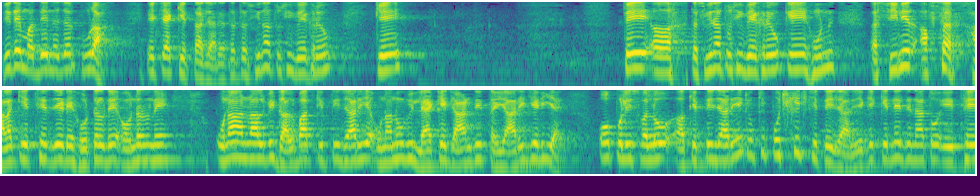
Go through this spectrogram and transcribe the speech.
ਜਿਹਦੇ ਮੱਦੇਨਜ਼ਰ ਪੂਰਾ ਇਹ ਚੈੱਕ ਕੀਤਾ ਜਾ ਰਿਹਾ। ਤਾਂ ਤਸਵੀਰਾਂ ਤੁਸੀਂ ਵੇਖ ਰਹੇ ਹੋ ਕਿ ਤੇ ਤਸਵੀਰਾਂ ਤੁਸੀਂ ਵੇਖ ਰਹੇ ਹੋ ਕਿ ਹੁਣ ਸੀਨੀਅਰ ਅਫਸਰ ਹਾਲਾਂਕਿ ਇੱਥੇ ਜਿਹੜੇ ਹੋਟਲ ਦੇ ਓਨਰ ਨੇ ਉਹਨਾਂ ਨਾਲ ਵੀ ਗੱਲਬਾਤ ਕੀਤੀ ਜਾ ਰਹੀ ਹੈ, ਉਹਨਾਂ ਨੂੰ ਵੀ ਲੈ ਕੇ ਜਾਣ ਦੀ ਤਿਆਰੀ ਜਿਹੜੀ ਹੈ, ਉਹ ਪੁਲਿਸ ਵੱਲੋਂ ਕੀਤੀ ਜਾ ਰਹੀ ਹੈ, ਕਿਉਂਕਿ ਪੁੱਛਗਿੱਛ ਕੀਤੀ ਜਾ ਰਹੀ ਹੈ ਕਿ ਕਿੰਨੇ ਦਿਨਾਂ ਤੋਂ ਇੱਥੇ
